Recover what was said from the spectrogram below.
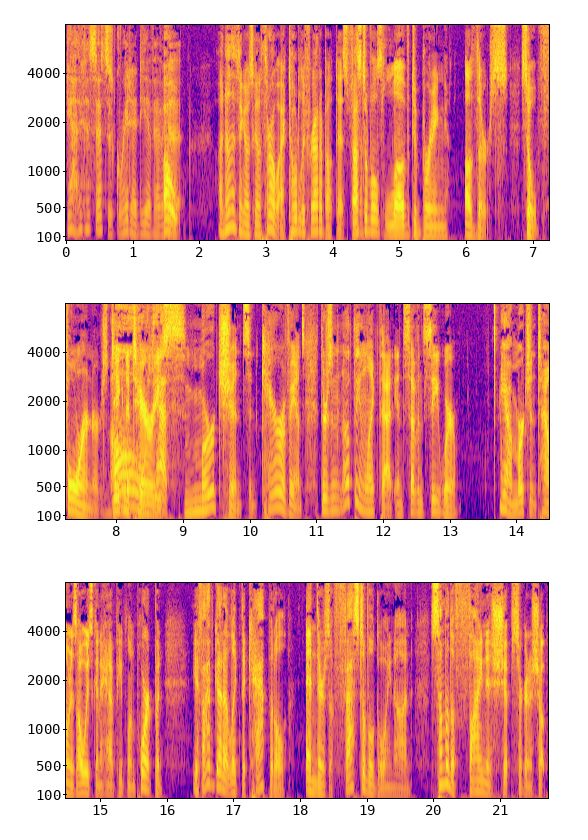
yeah, I think that's that's a great idea of having. oh, a- another thing I was going to throw, I totally forgot about this. Festivals love to bring others. So foreigners, oh, dignitaries, yes. merchants, and caravans. There's nothing like that in 7th Sea where, yeah, merchant town is always going to have people in port, but if I've got it like the capital and there's a festival going on, some of the finest ships are going to show up.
